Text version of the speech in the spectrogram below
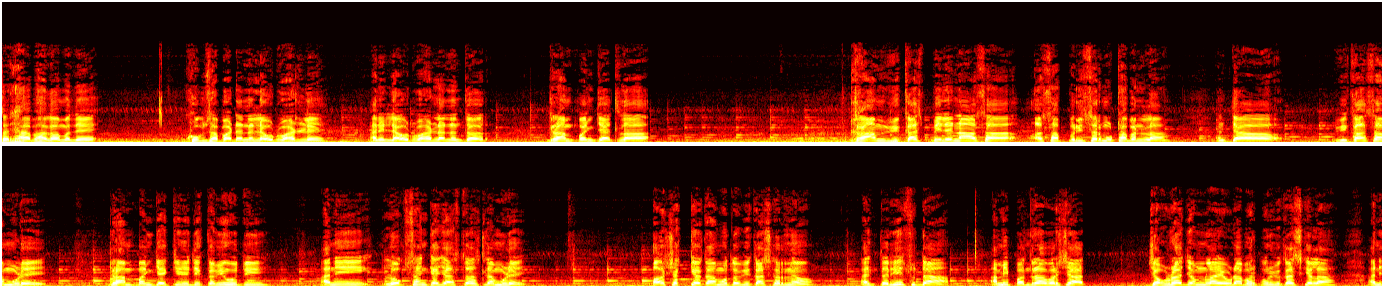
तर ह्या भागामध्ये खूप झपाट्याने लाऊट वाढले आणि लाऊट वाढल्यानंतर ग्रामपंचायतला काम विकास पेलेना असा असा परिसर मोठा बनला. आणि त्या विकासामुळे ग्रामपंचायतची निधी कमी होती आणि लोकसंख्या जास्त असल्यामुळे अशक्य काम होतं विकास करणं. आणि तरीसुद्धा आम्ही पंधरा वर्षात जेवढा जमला एवढा भरपूर विकास केला. आणि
